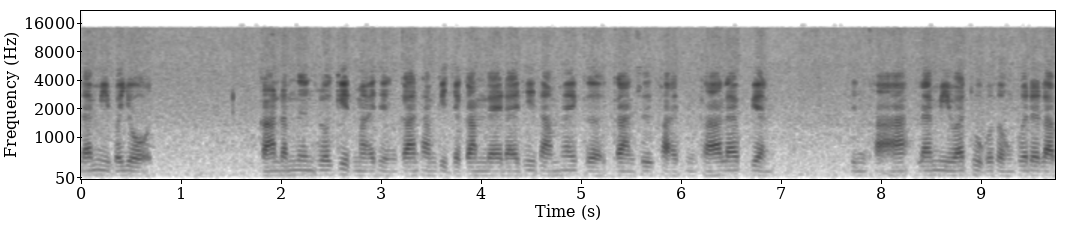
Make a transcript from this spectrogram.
และมีประโยชน์ การดำเนินธุรกิจหมายถึงการทำกิจกรรมใด ๆ ที่ทำให้เกิดการซื้อขายสินค้าแลกเปลี่ยนสินค้า และมีวัตถุประสงค์เพื่อได้รับ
